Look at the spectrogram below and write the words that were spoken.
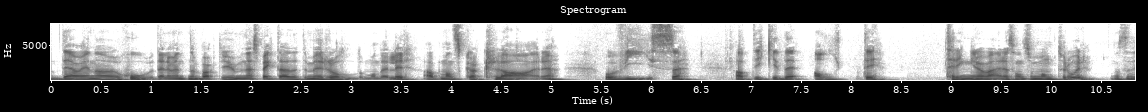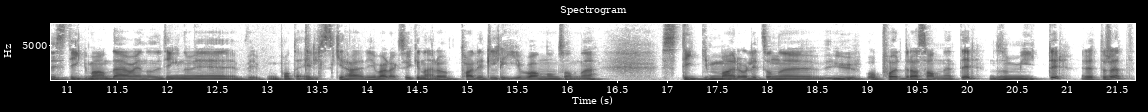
det er jo en av hovedelementene bak det human aspect. Det er dette med rollemodeller. At man skal klare å vise at ikke det alltid trenger å være sånn som man tror. Altså de Stigma det er jo en av de tingene vi, vi på en måte elsker her i hverdagssyken. er å ta litt liv av noen sånne stigmaer og litt sånne uoppfordra sannheter. Sånne myter, rett og slett.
